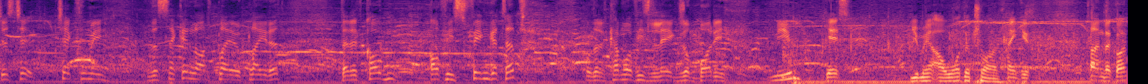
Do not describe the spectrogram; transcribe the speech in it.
Just check, check for me. The second last player who played it, that it come off his fingertips or that it come off his legs or body. Neil, Yes, you may award the try. thank you. Time back on.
